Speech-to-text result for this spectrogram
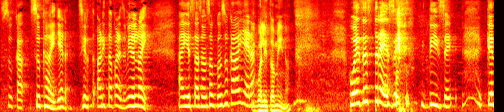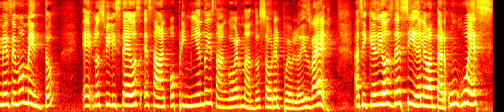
Su, su cabellera, ¿cierto? Ahorita aparece, mírenlo ahí. Ahí está Sansón con su cabellera. Igualito a mí, ¿no? Jueces 13 dice que en ese momento eh, los filisteos estaban oprimiendo y estaban gobernando sobre el pueblo de Israel. Así que Dios decide levantar un juez,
